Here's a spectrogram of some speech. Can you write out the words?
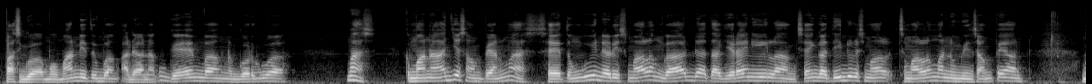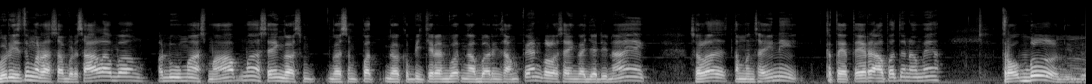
Pas gua mau mandi tuh bang ada anak UGM bang negor gua. Mas ke mana aja sampean mas? Saya tungguin dari semalam nggak ada. Tak kirain hilang. Saya nggak tidur semal semalaman nungguin sampean. Gue di situ ngerasa bersalah bang. Aduh mas maaf mas. Saya nggak sem- nggak sempet nggak kepikiran buat ngabarin sampean kalau saya nggak jadi naik. Soalnya teman saya ini ketetera apa tuh namanya trouble gitu.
